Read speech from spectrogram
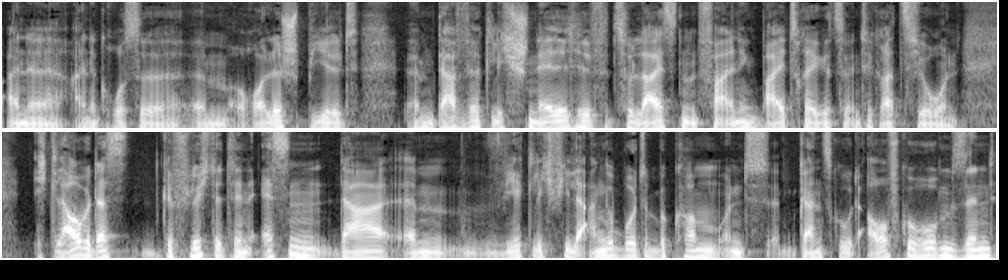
eine, eine große ähm, Rolle spielt, ähm, da wirklich schnell Hilfe zu leisten und vor allen Dingen Beiträge zur Integration. Ich glaube, dass Geflüchtete in Essen da ähm, wirklich viele Angebote bekommen und ganz gut aufgehoben sind,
